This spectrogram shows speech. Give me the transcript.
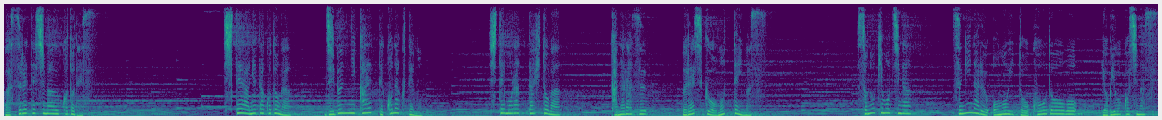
忘れてしまうことです。してあげたことが自分に返ってこなくてもしてもらった人は必ず嬉しく思っています。その気持ちが次なる思いと行動を呼び起こします。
